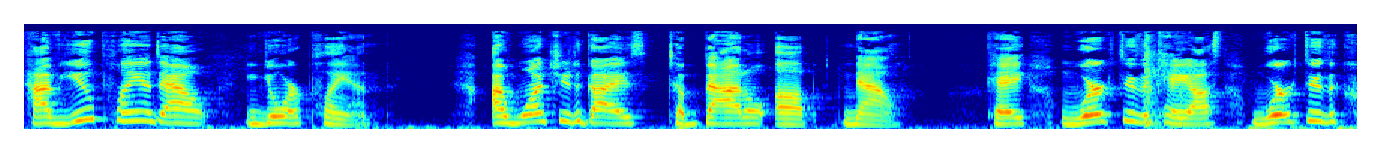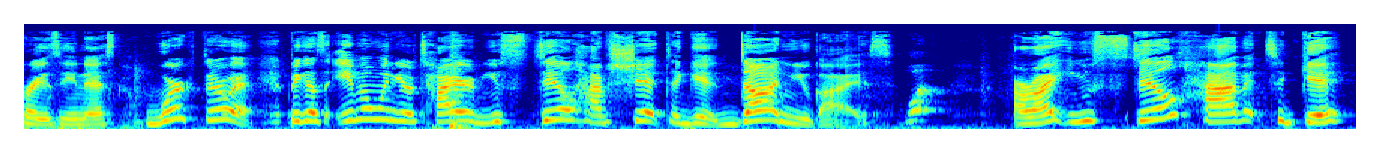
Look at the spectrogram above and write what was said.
Have you planned out your plan? I want you to guys to battle up now. Okay? Work through the chaos, work through the craziness, work through it. Because even when you're tired, you still have shit to get done, you guys. What? All right? You still have it to get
